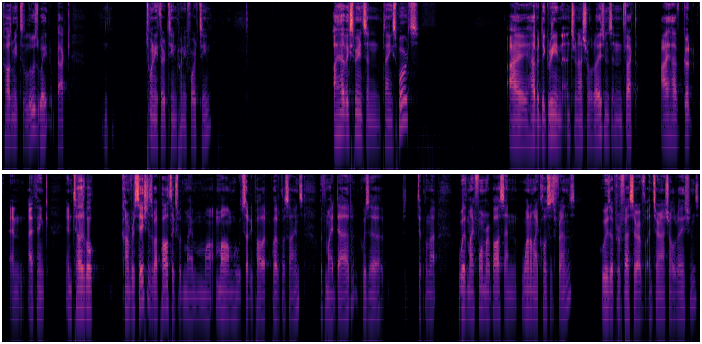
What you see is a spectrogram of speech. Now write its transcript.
caused me to lose weight back in 2013, 2014. I have experience in playing sports. I have a degree in international relations, and in fact, I have good and I think intelligible conversations about politics with my mo- mom, who studied polit- political science, with my dad, who's a diplomat, with my former boss and one of my closest friends, who is a professor of international relations.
